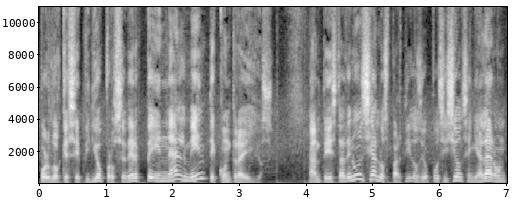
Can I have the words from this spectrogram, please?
por lo que se pidió proceder penalmente contra ellos. Ante esta denuncia, los partidos de oposición señalaron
